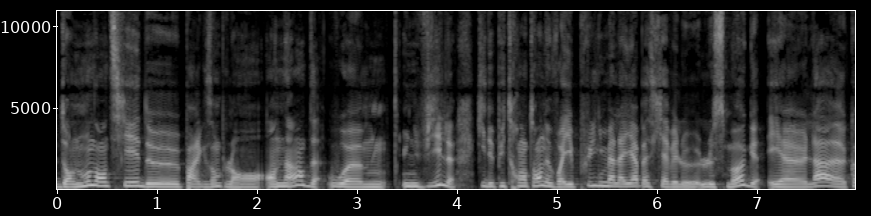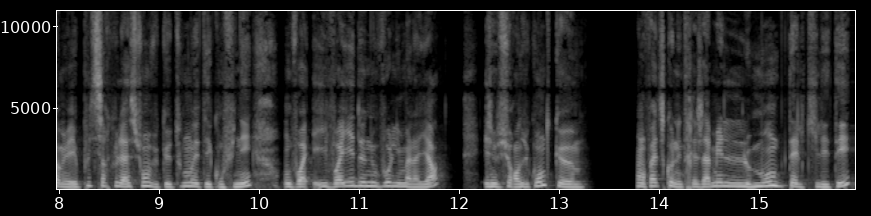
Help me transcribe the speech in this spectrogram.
dans le monde entier de, par exemple, en, Inde, où euh, une ville qui depuis 30 ans ne voyait plus l'Himalaya parce qu'il y avait le, smog. Et euh, là, comme il y avait plus de circulation, vu que tout le monde était confiné, on voit, ils voyaient de nouveau l'Himalaya. Et je me suis rendu compte que en fait, je connaîtrais jamais le monde tel qu'il était.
